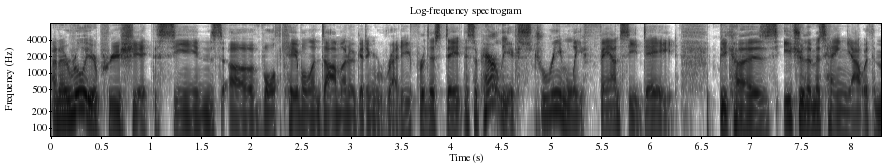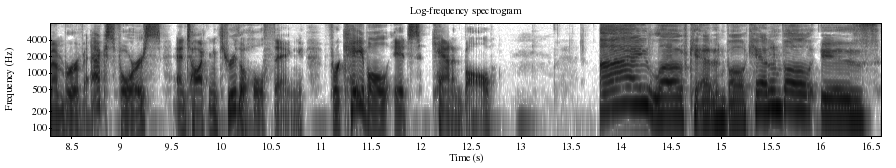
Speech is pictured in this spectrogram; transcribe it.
And I really appreciate the scenes of both Cable and Domino getting ready for this date. This apparently extremely fancy date because each of them is hanging out with a member of X Force and talking through the whole thing. For Cable, it's Cannonball. I love Cannonball. Cannonball is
